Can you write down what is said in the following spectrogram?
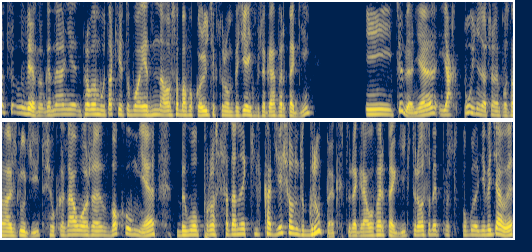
Znaczy, no wiesz, no generalnie problem był taki, że to była jedyna osoba w okolicy, którą wiedzieliśmy, że gra w RPG. I tyle, nie? Jak później zacząłem poznawać ludzi, to się okazało, że wokół mnie było rozsadzane kilkadziesiąt grupek, które grało w RPG, które osoby po prostu w ogóle nie wiedziały,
